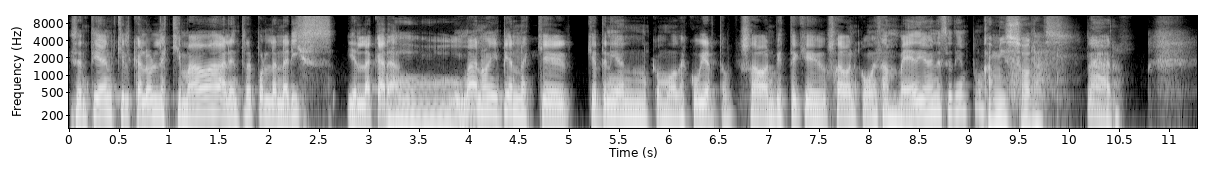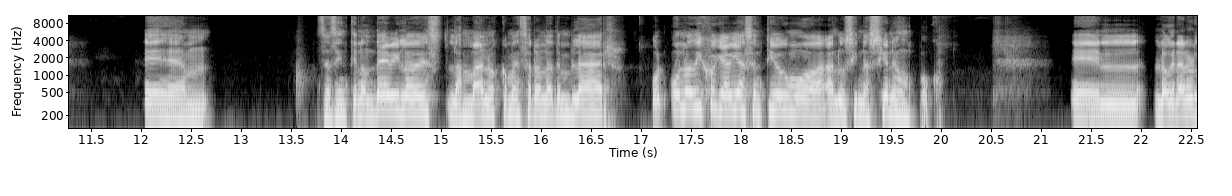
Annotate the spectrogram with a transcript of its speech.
y sentían que el calor les quemaba al entrar por la nariz y en la cara. Oh. Manos y piernas que, tenían como descubierto. Usaban, viste que usaban como esas medias en ese tiempo. Camisolas. Claro. Em, se sintieron débiles, las manos comenzaron a temblar, uno dijo que había sentido como alucinaciones un poco. lograron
